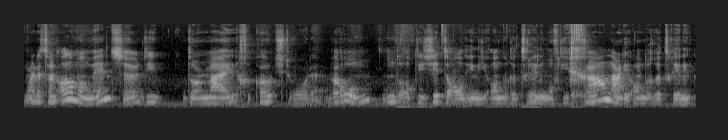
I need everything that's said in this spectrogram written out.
Maar dat zijn allemaal mensen die door mij gecoacht worden. Waarom? Omdat die zitten al in die andere trilling of die gaan naar die andere trilling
